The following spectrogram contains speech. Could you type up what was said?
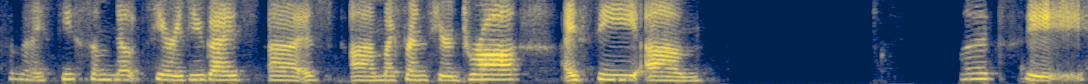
Awesome, and I see some notes here as you guys, uh, as uh, my friends here draw. I see, um, let's see.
